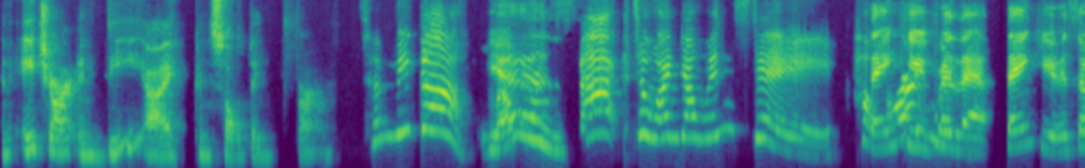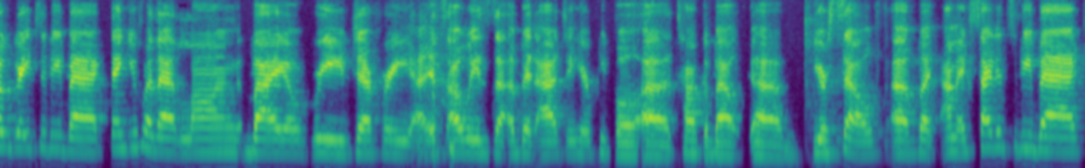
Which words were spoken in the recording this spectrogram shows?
an HR and DEI consulting firm. Tamika, yes, back to Wind Down Wednesday. How Thank you, you for that. Thank you. It's so great to be back. Thank you for that long bio read, Jeffrey. Uh, it's always a bit odd to hear people uh, talk about um, yourself, uh, but I'm excited to be back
